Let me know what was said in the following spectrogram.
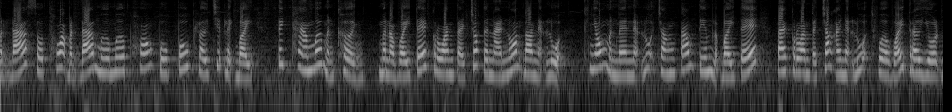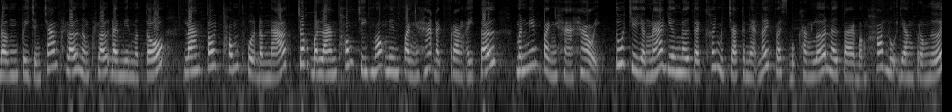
បណ្ដាសូត្រធွာបណ្ដាមើមើផងពូពូផ្លូវជាតិលេខ3តិចថាមើមិនឃើញមិនអ្វីទេគ្រាន់តែចុះទៅណែនាំដល់អ្នកលក់ខ្ញុំមិនមែនអ្នកលក់ចង់តោមទាមល្បីទេ តែគ្រាន់តែចង់ឲ្យអ្នកលក់ធ្វើអ្វីត្រូវយល់ដឹងពីចិញ្ចើមផ្លូវនិងផ្លូវដែលមានម៉ូតូឡានតូចធំធ្វើដំណើរចុះបើឡានធំជិះមកមានបញ្ហាដាច់ហ្វ្រាំងអីទៅมันមានបញ្ហាហើយទោះ ជាយ៉ាងណាយើងនៅតែឃើញម្ចាស់គណនី Facebook ខាងលើនៅតែបង្ហោះលក់យ៉ាងប្រងើយ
